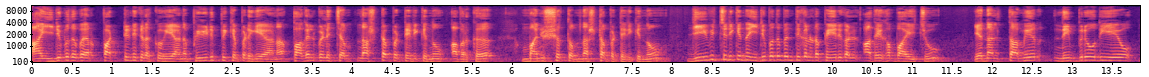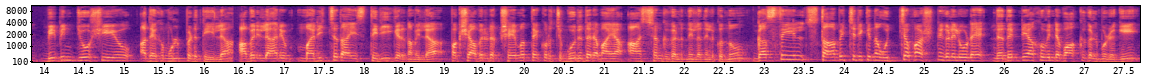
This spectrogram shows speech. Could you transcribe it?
ആ ഇരുപത് പേർ പട്ടിണി കിടക്കുകയാണ് പീഡിപ്പിക്കപ്പെടുകയാണ് പകൽ വെളിച്ചം നഷ്ടപ്പെട്ടിരിക്കുന്നു അവർക്ക് മനുഷ്യത്വം നഷ്ടപ്പെട്ടിരിക്കുന്നു. ജീവിച്ചിരിക്കുന്ന ഇരുപത് ബന്ധികളുടെ പേരുകൾ അദ്ദേഹം വായിച്ചു. എന്നാൽ തമീർ നിബ്രോദിയെയോ ബിപിൻ ജോഷിയെയോ അദ്ദേഹം ഉൾപ്പെടുത്തിയില്ല. അവരിൽ ആരും മരിച്ചതായി സ്ഥിരീകരണമില്ല. പക്ഷെ അവരുടെ ക്ഷേമത്തെക്കുറിച്ച് ഗുരുതരമായ ആശങ്കകൾ നിലനിൽക്കുന്നു. ഗസ്തയിൽ സ്ഥാപിച്ചിരിക്കുന്ന ഉച്ചഭാഷണികളിലൂടെ നെതന്യാഹുവിന്റെ വാക്കുകൾ മുഴങ്ങി.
